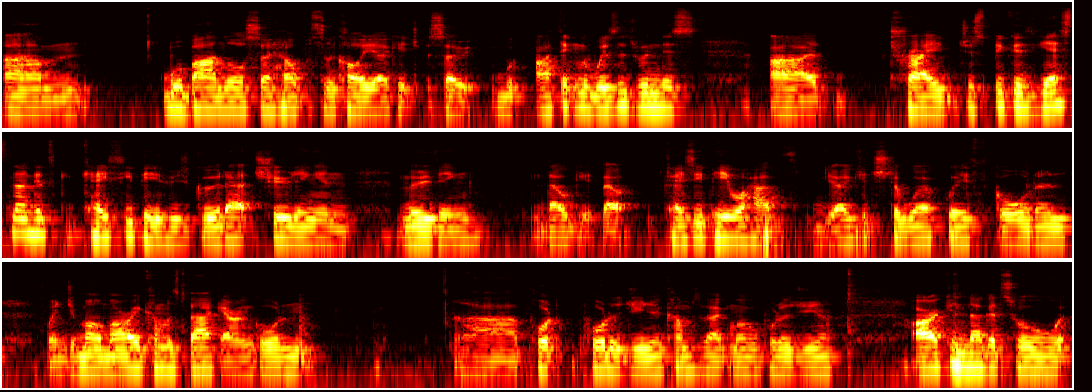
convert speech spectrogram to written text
Um, Will Barton also helps Nikola Jokic. So I think the Wizards win this uh, trade just because yes, Nuggets get KCP, who's good at shooting and moving. They'll get that. KCP will have Jokic to work with. Gordon when Jamal Murray comes back, Aaron Gordon, uh, Porter, Porter Jr. comes back, Michael Porter Jr. I reckon Nuggets will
